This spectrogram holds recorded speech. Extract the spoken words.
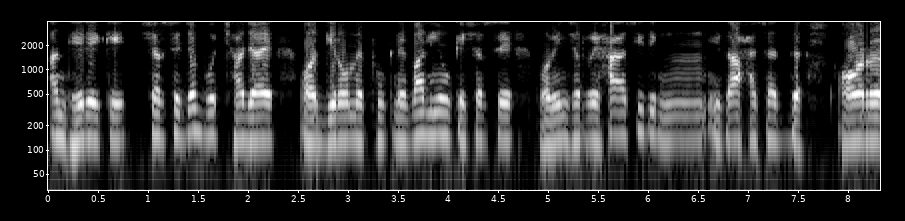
اندھیرے کے شر سے جب وہ چھا جائے اور گروں میں پھونکنے والیوں کے شر سے، ومن شر حاسد اذا حسد، اور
